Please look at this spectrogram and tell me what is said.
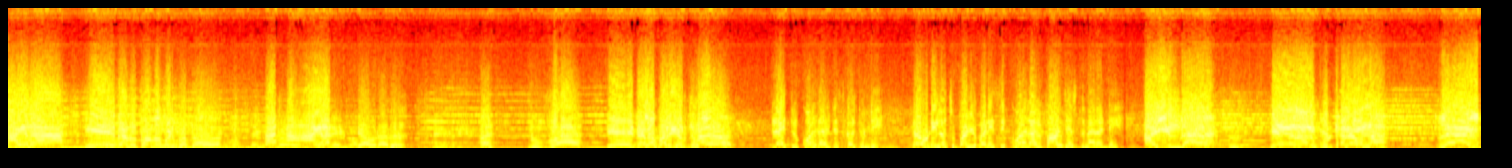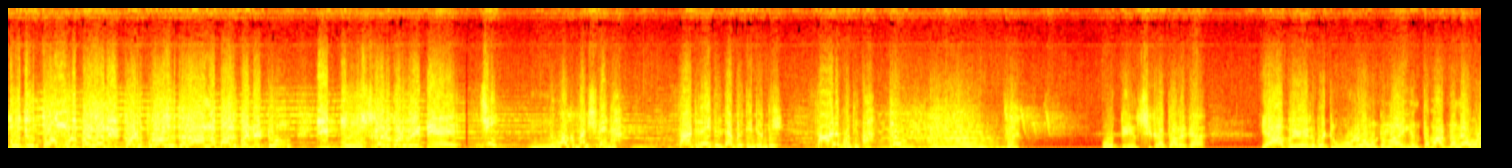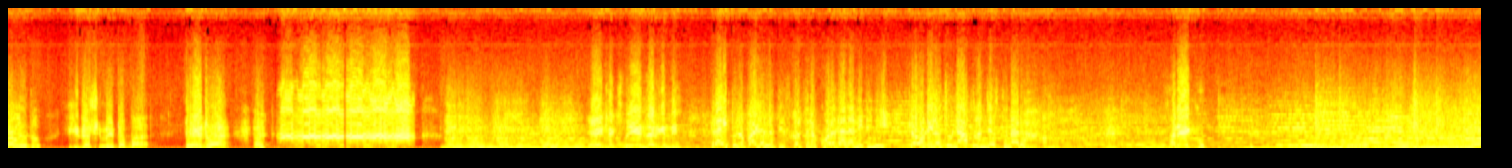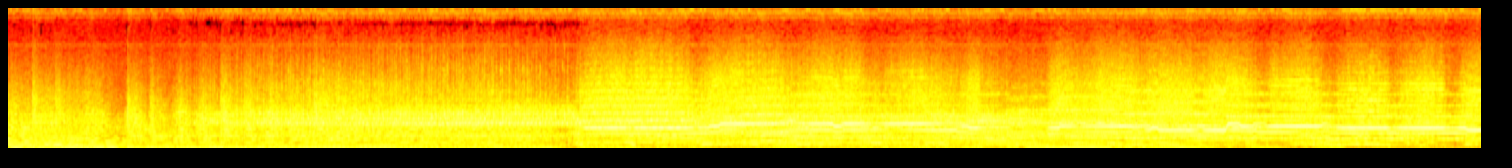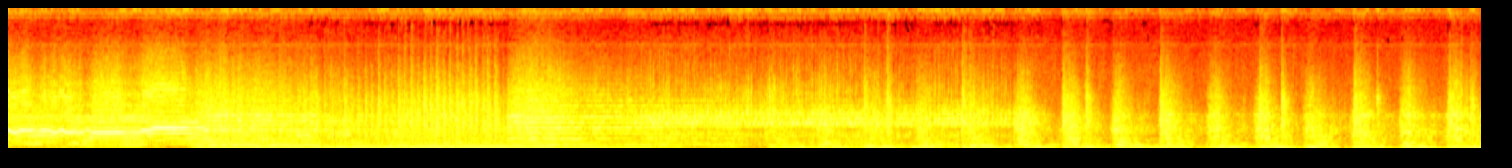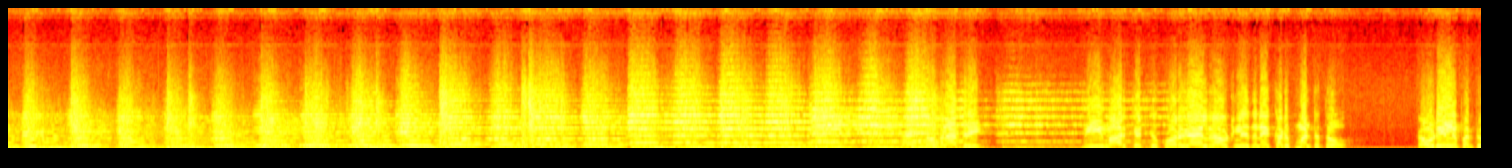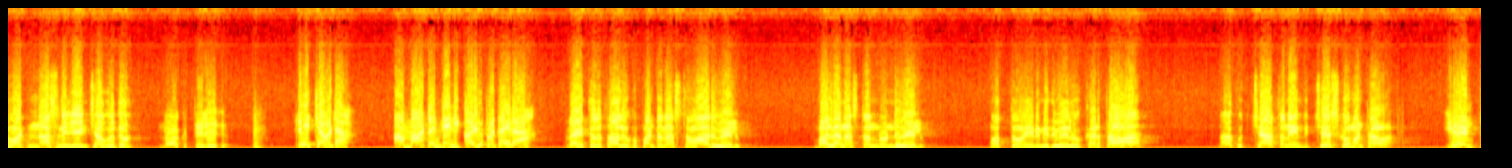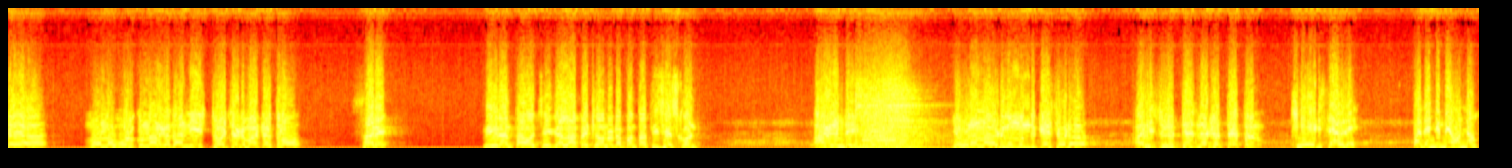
ఆగరా ఏదన్నా తొందరపడిపోతావు. ఆగరా. ఎవరారు? నువ్వా? ఏటలా పరిగెడుతున్నా రైతులు కూరగాయలు తీసుకెళ్తుంటే రౌడీలు వచ్చి పండ్లు పడేసి కూరగాయలు పాడు చేస్తున్నారండి. అయిందా నేను అనుకుంటానే ఉన్నా. లేకపోతే తమ్ముడు పిల్లలకి కడుపు రాలేదని అన్న బాధపడినట్టు ఈ బోసు కడుకోవడం ఏంటి! నువ్వు ఒక మనిషివేనా? సాటి రైతులు డబ్బులు తింటుంటే! హ? ఓ దిన్సికా త్వరగా యాభై ఏళ్ళు బట్టి ఊళ్ళో ఉంటున్నా ఇంత మాట నన్ను ఎవరూ లేదు. ఈ దశనేటబ్బా ఏట్రా? ఏంటి లక్ష్మి ఏం జరిగింది? రైతులు పళ్ళలో తీసుకెళ్తున్న కూరగాయలన్నిటినీ రౌడీలు వచ్చి నాశనం చేస్తున్నారు. సరే ఎక్కు. మీ మార్కెట్కు కూరగాయలు రావట్లేదనే కడుపు మంటతో రౌడీలను పంపి వాటిని నాశనం చేయించావు కదూ? నాకు తెలియదు రే చెవట ఆ మాట అంటే నీ కళ్ళు పోతాయిరా. రైతుల తాలూకు పంట నష్టం ఆరు వేలు బళ్ళ నష్టం రెండు వేలు. మొత్తం ఎనిమిది వేలు కడతావా? నాకు చేతనైంది చేసుకోమంటావా? ఏంటే? మొన్న ఊరుకున్నాను కదా నీ ఇష్టం వచ్చినట్టు మాట్లాడుతున్నావు. సరే మీరంతా వచ్చి గల్లాపెట్లో ఉన్న డబ్బంతా తీసేసుకోండి. ఆగండి! ఎవడన్నా అడుగు ముందుకేసాడో అరిచి వచ్చేసినట్టు వచ్చేస్తాను. ఏడిసావులే పదండి మేమున్నాం.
